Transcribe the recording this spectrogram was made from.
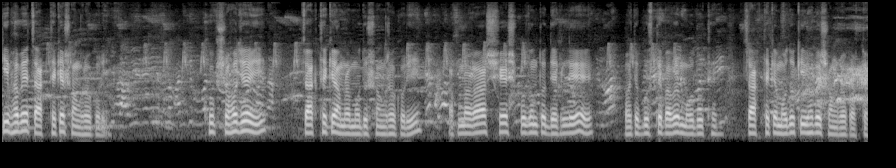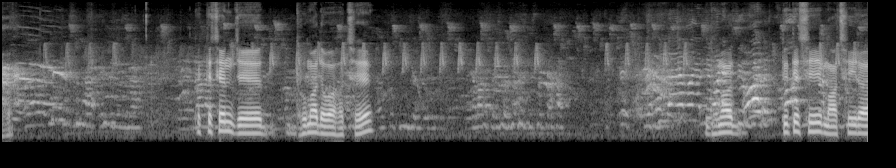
কীভাবে চাক থেকে সংগ্রহ করি। খুব সহজেই চাক থেকে আমরা মধু সংগ্রহ করি। আপনারা শেষ পর্যন্ত দেখলে হয়তো বুঝতে পারবে মধু থেকে চাক থেকে মধু কীভাবে সংগ্রহ করতে হয়। দেখতেছেন যে ধুমা দেওয়া হচ্ছে। ধুমা দিতেছি, মাছিরা,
